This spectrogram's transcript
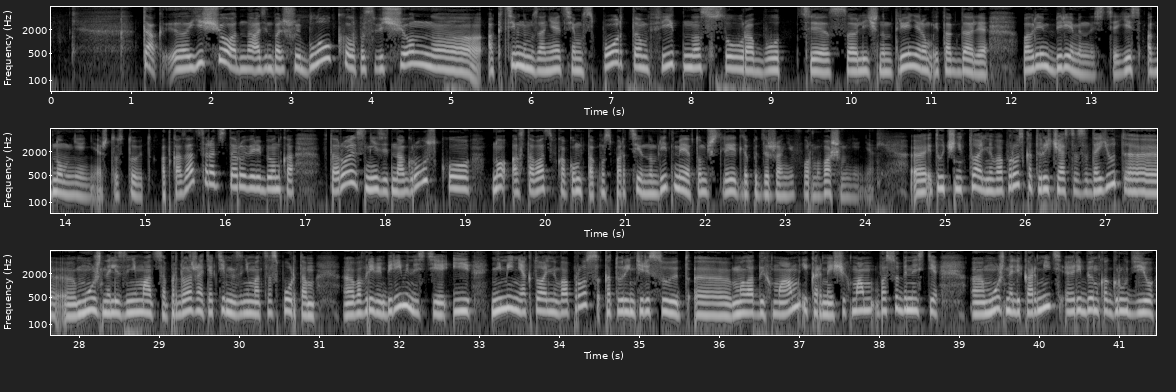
Так, э, еще одна, один большой блок посвящен э, активным занятиям спортом, фитнесу, работе с личным тренером и так далее. Во время беременности есть одно мнение, что стоит отказаться ради здоровья ребенка, второе снизить нагрузку, но оставаться в каком-то таком спортивном ритме, в том числе и для поддержания формы. Ваше мнение? Э, это очень актуальный вопрос, который часто задают. Э, э, можно ли заниматься, продолжать активно заниматься спортом во время беременности? И не менее актуальный вопрос, который интересует молодых мам и кормящих мам в особенности, можно ли кормить ребенка грудью,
